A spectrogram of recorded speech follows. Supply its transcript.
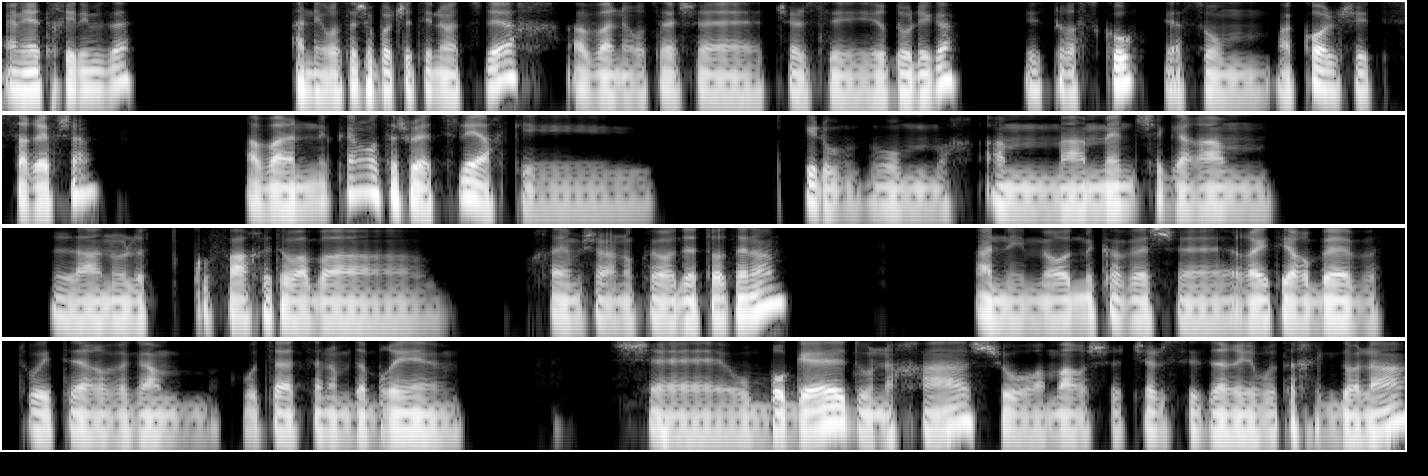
אני אתחיל עם זה. אני רוצה שפוצ'טינו יצליח, אבל אני רוצה שצ'לסי ירדו ליגה, יתרסקו, יעשו הכל שישרף שם, אבל אני כן רוצה שהוא יצליח, כי כאילו הוא המאמן שגרם לנו לתקופה הכי טובה בחיים שלנו כאוהדי טוטנאם. אני מאוד מקווה שראיתי הרבה בטוויטר וגם בקבוצה אצלנו מדברים שהוא בוגד, הוא נחש, הוא אמר שצ'לסי זה הריבות הכי גדולה.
